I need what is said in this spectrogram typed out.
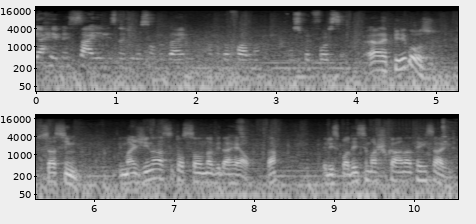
e arremessar eles na direção do Daime na plataforma com super força. É perigoso. Isso assim, imagina a situação na vida real, tá? Eles podem se machucar na aterrissagem.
